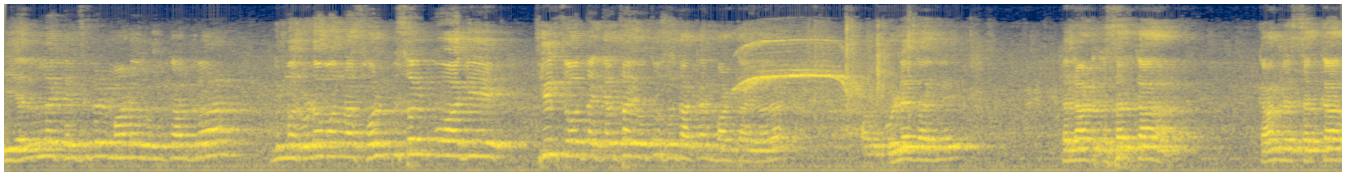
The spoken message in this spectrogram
ಈ ಎಲ್ಲ ಕೆಲಸಗಳು ಮಾಡೋದ್ರ ಮುಖಾಂತರ ನಿಮ್ಮ ಋಣವನ್ನು ಸ್ವಲ್ಪ ಸ್ವಲ್ಪವಾಗಿ ತೀರಿಸುವಂಥ ಕೆಲಸ ಇವತ್ತು ಸುಧಾಕರ್ ಮಾಡ್ತಾ ಇದ್ದಾರೆ. ಅವ್ರು ಒಳ್ಳೆಯದಾಗಲಿ ಕರ್ನಾಟಕ ಸರ್ಕಾರ ಕಾಂಗ್ರೆಸ್ ಸರ್ಕಾರ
